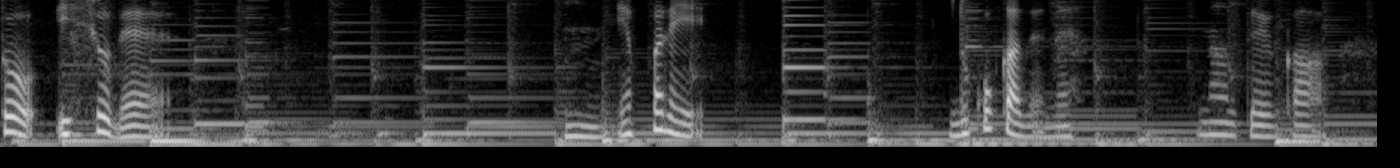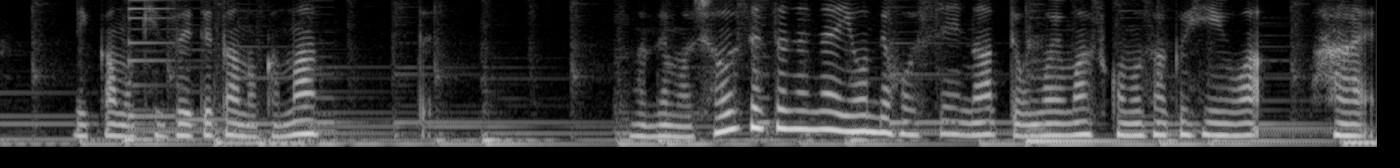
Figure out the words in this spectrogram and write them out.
と一緒で、うん、やっぱりどこかでねなんていうか理科も気づいてたのかなまあでも小説でね読んでほしいなって思いますこの作品は。はい。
